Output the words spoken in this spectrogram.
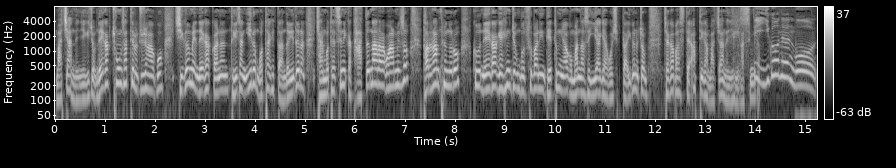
맞지 않는 얘기죠. 내각 총사퇴를 주장하고 지금의 내각과는 더 이상 일을 못 하겠다. 너희들은 잘못했으니까 다 떠나라고 있다고 하면서 다른 한편으로 그 내각의 행정부 수반인 대통령하고 만나서 이야기하고 싶다. 이거는 좀 제가 봤을 때 앞뒤가 맞지 않은 얘기 같습니다. 이거는 뭐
